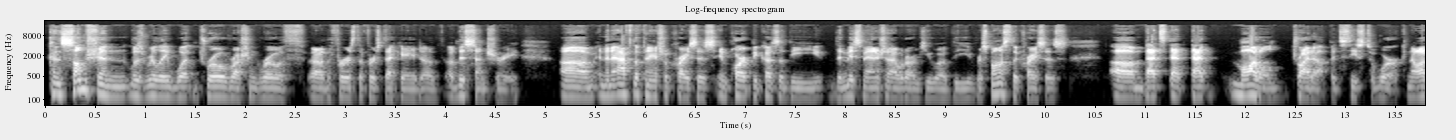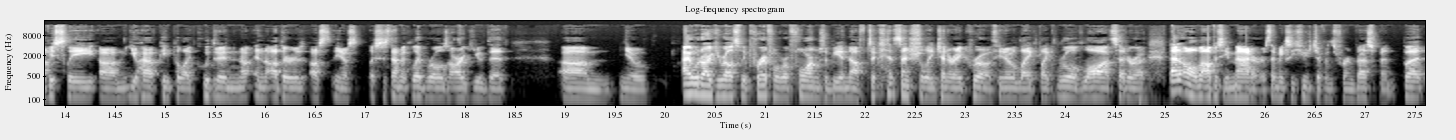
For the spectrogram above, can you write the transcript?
consumption was really what drove russian growth uh, the first the first decade of, of this century um, and then after the financial crisis in part because of the the mismanagement i would argue of the response to the crisis um, that's that that model dried up. It ceased to work. Now, obviously, um, you have people like Kudrin and other uh, you know systemic liberals argue that um, you know I would argue relatively peripheral reforms would be enough to essentially generate growth. You know, like like rule of law, et cetera. That all obviously matters. That makes a huge difference for investment. But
